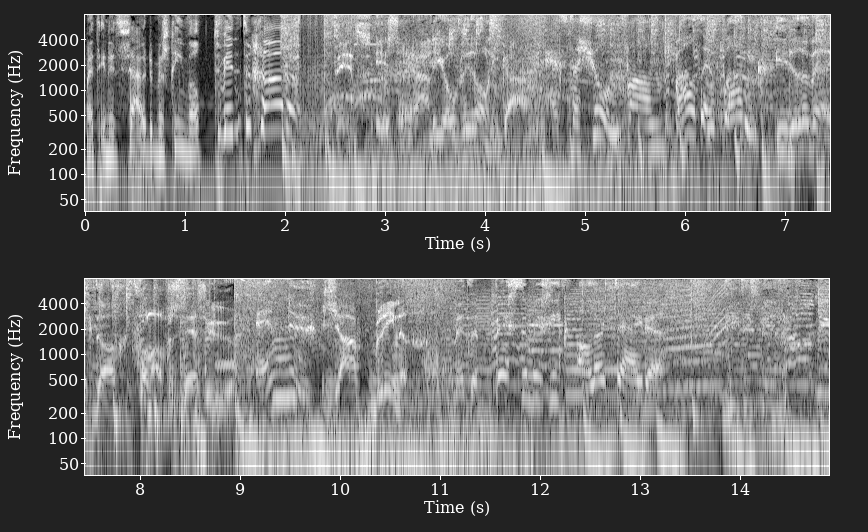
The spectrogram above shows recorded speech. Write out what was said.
Met in het zuiden misschien wel 20 graden. Dit is Radio Veronica. Het station van Wout en Frank. Iedere werkdag vanaf 6 uur. En nu Jaap Brienen. met de beste muziek aller tijden. Dit is Veronica.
